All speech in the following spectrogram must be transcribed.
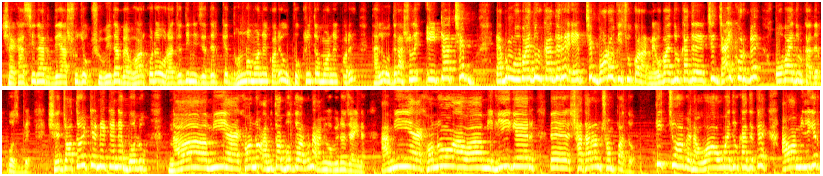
শেখ হাসিনার দেয়া সুযোগ, সুবিধা ব্যবহার করে ওরা যদি নিজেদেরকে ধন্য মনে করে, উপকৃত মনে করে, তাহলে ওদের আসলে এইটা হচ্ছে এবং ওবায়দুল কাদের এর চেয়ে বড় কিছু করার নেই। ওবায়দুল কাদের এর চেয়ে যাই করবে, ওবায়দুল কাদের পচবে সে যতই টেনে টেনে বলুক, না, আমি এখনও আমি তো আর বলতে পারব না, আমি অভিনয় যাই না। আমি এখনও আওয়ামী লীগের সাধারণ সম্পাদক। কিচ্ছু হবে না। ও ওবায়দুল কাদেরকে আওয়ামী লীগের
